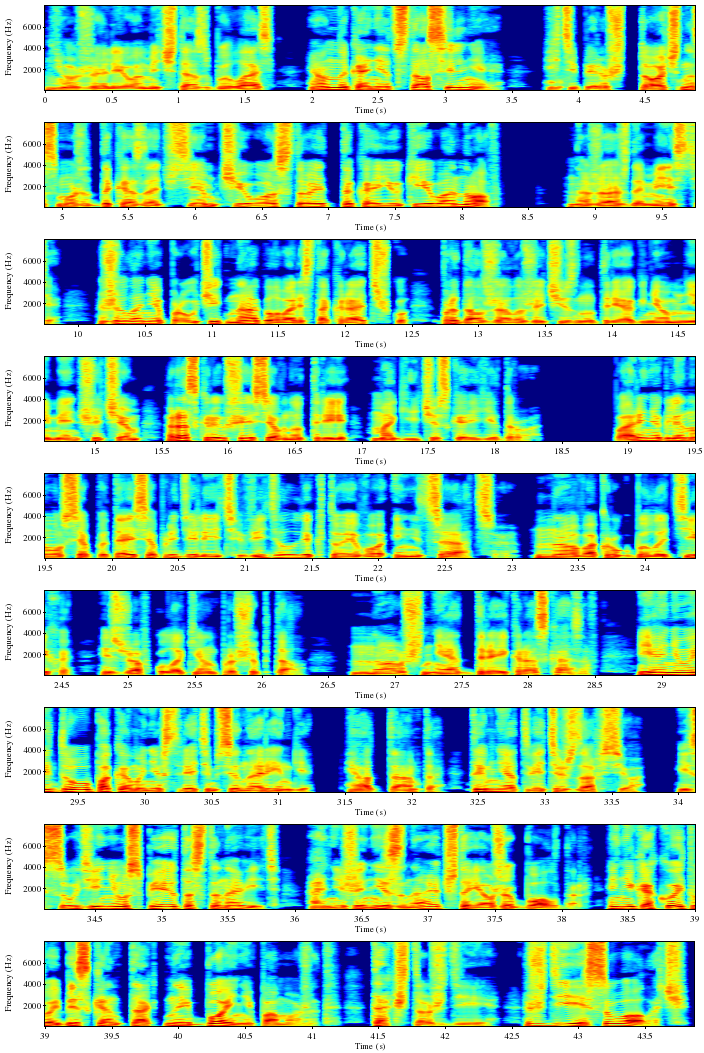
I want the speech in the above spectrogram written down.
Неужели его мечта сбылась, и он, наконец, стал сильнее? И теперь уж точно сможет доказать всем, чего стоит Такаюки Иванов. Но жажда мести — Желание проучить наглого аристократишку продолжало жечь изнутри огнем не меньше, чем раскрывшееся внутри магическое ядро. Парень оглянулся, пытаясь определить, видел ли кто его инициацию. Но вокруг было тихо, и, сжав кулаки, он прошептал. «Но уж нет, Дрейк, рассказов. Я не уйду, пока мы не встретимся на ринге. И вот там-то ты мне ответишь за все. И судьи не успеют остановить. Они же не знают, что я уже болдер. И никакой твой бесконтактный бой не поможет. Так что жди, жди, сволочь.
